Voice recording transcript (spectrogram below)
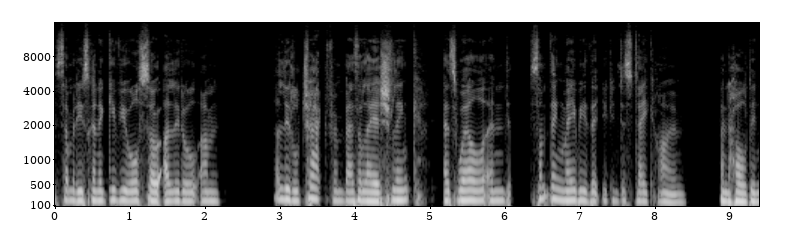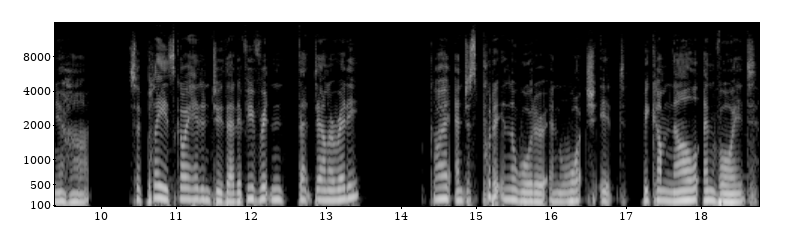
Somebody's going to give you also a little um, a little tract from Basilea Schlink as well, and something maybe that you can just take home and hold in your heart. So please go ahead and do that. If you've written that down already, go and just put it in the water and watch it become null and void.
